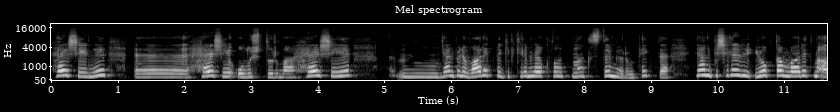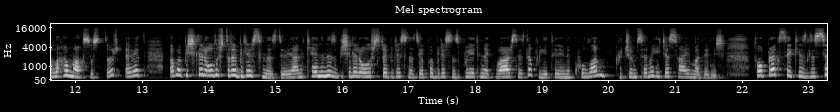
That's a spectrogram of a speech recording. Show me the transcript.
Her şeyini e, her şeyi oluşturma, her şeyi yani böyle var etme gibi kelimeler kullanmak istemiyorum pek de. Yani bir şeyleri yoktan var etme Allah'a mahsustur. Evet ama bir şeyleri oluşturabilirsiniz diyor. Yani kendiniz bir şeyleri oluşturabilirsiniz, yapabilirsiniz. Bu yetenek var sizde. Bu yeteneğini kullan, küçümseme, hiçe sayma demiş. Toprak sekizlisi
